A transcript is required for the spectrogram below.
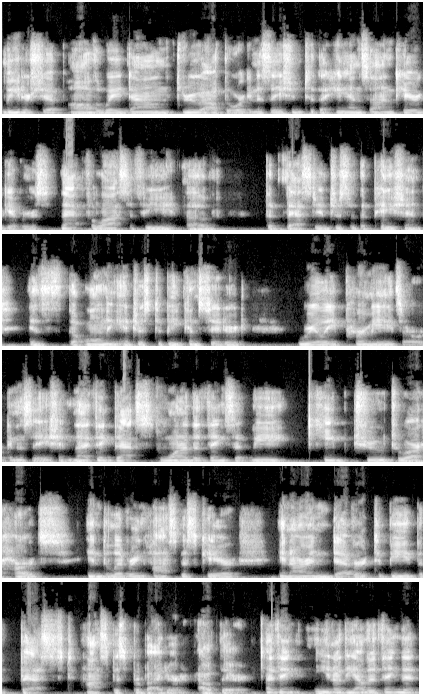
leadership all the way down throughout the organization to the hands on caregivers, that philosophy of the best interest of the patient is the only interest to be considered really permeates our organization. And I think that's one of the things that we keep true to our hearts in delivering hospice care in our endeavor to be the best hospice provider out there. I think, you know, the other thing that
